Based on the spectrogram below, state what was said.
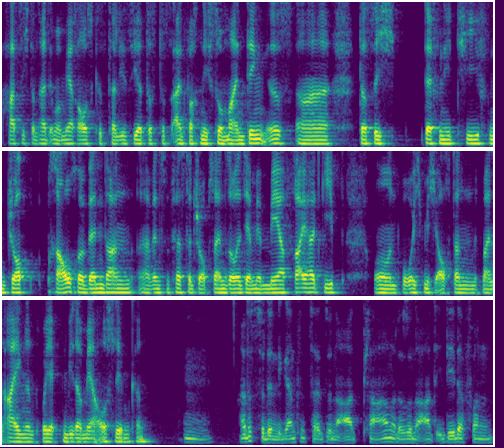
hat sich dann halt immer mehr rauskristallisiert, dass das einfach nicht so mein Ding ist, äh, dass ich definitiv einen Job brauche, wenn dann, äh, wenn es ein fester Job sein soll, der mir mehr Freiheit gibt und wo ich mich auch dann mit meinen eigenen Projekten wieder mehr ausleben kann. Mhm. Hattest du denn die ganze Zeit so eine Art Plan oder so eine Art Idee davon,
